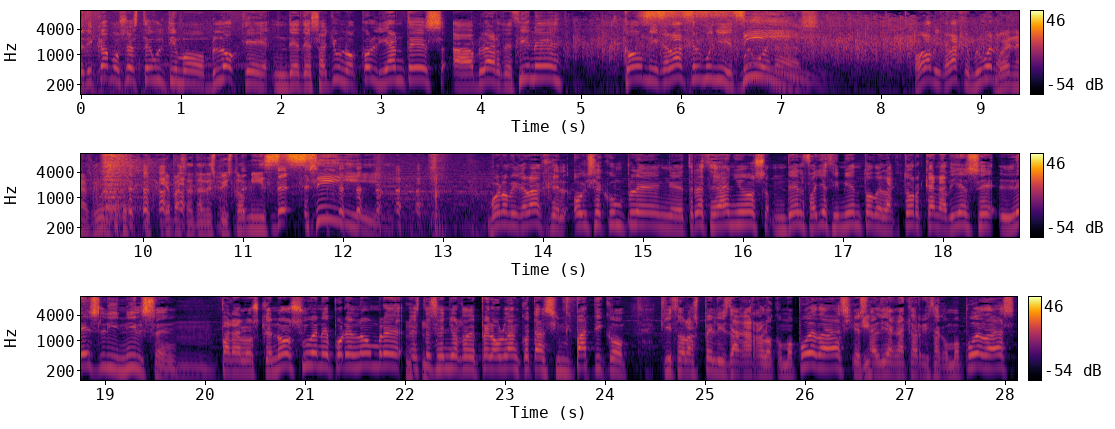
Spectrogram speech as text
Dedicamos este último bloque de Desayuno con Liantes a hablar de cine con Miguel Ángel Muñiz. Muy buenas. Hola Miguel Ángel, muy buenas. Buenas, buenas. ¿Qué pasa? ¿Te despistó mis...? Sí. Bueno, Miguel Ángel, hoy se cumplen eh, 13 años del fallecimiento del actor canadiense Leslie Nielsen. Para los que no suene por el nombre, este señor de pelo blanco tan simpático que hizo las pelis de Agárralo como puedas, que salía en Aterriza como puedas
